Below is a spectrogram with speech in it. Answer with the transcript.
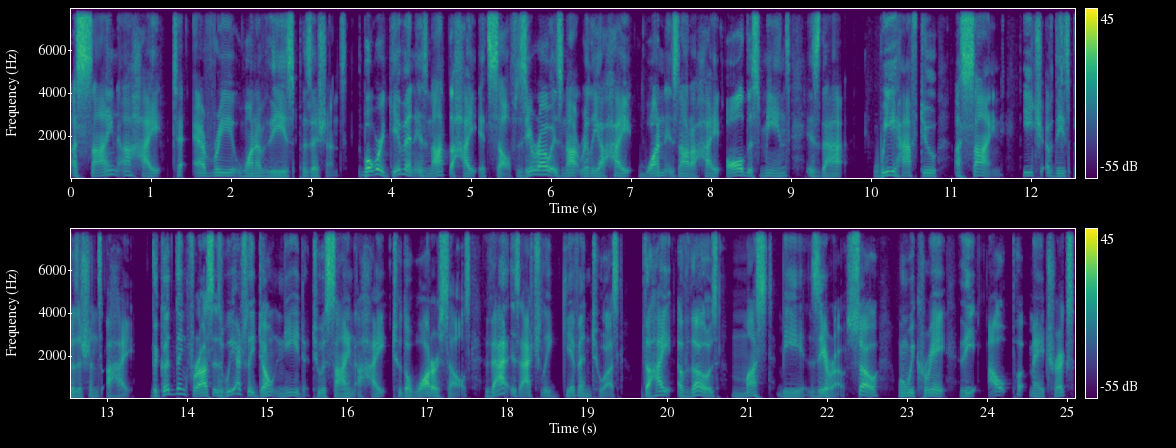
assign a height to every one of these positions. What we're given is not the height itself. Zero is not really a height, one is not a height. All this means is that we have to assign each of these positions a height. The good thing for us is we actually don't need to assign a height to the water cells. That is actually given to us the height of those must be zero. So when we create the output matrix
